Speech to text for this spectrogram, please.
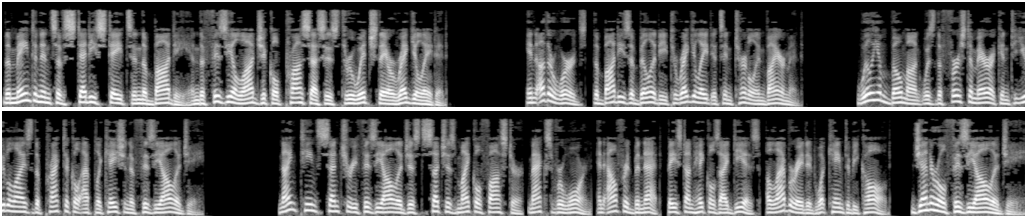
the maintenance of steady states in the body and the physiological processes through which they are regulated. In other words, the body's ability to regulate its internal environment. William Beaumont was the first American to utilize the practical application of physiology. 19th-century physiologists such as Michael Foster, Max Verworn, and Alfred Binet, based on Haeckel's ideas, elaborated what came to be called general physiology,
